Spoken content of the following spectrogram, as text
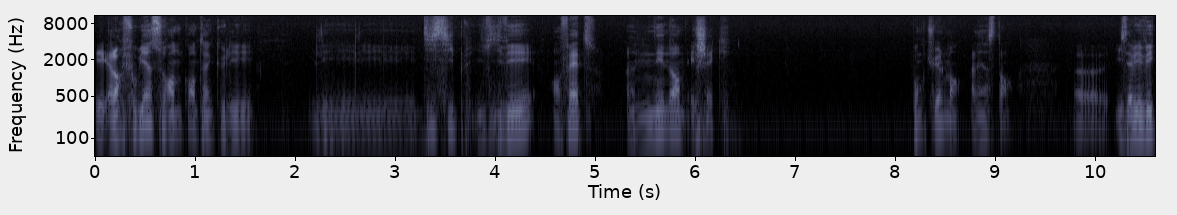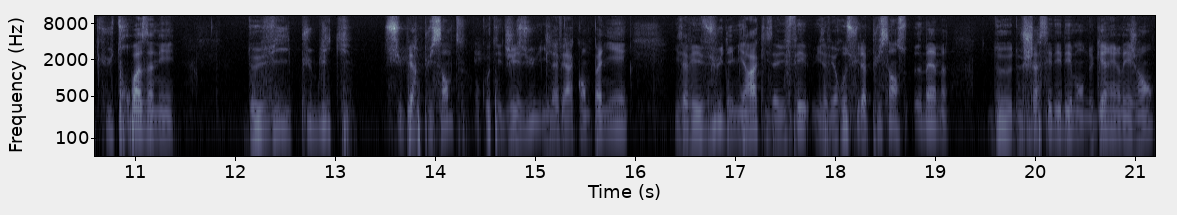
Et alors il faut bien se rendre compte hein, que les, disciples vivaient en fait un énorme échec, ponctuellement, à l'instant. Euh, ils avaient vécu trois années de vie publique super puissante aux côtés de Jésus, ils l'avaient accompagné, ils avaient vu des miracles, ils avaient, fait, ils avaient reçu la puissance eux-mêmes de, chasser des démons, de guérir les gens.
